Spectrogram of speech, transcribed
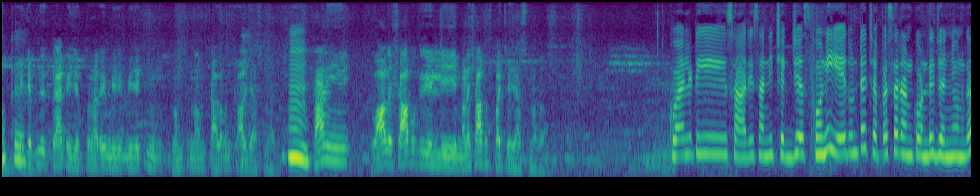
ఓకే. మీరు చెప్పింది క్లారిటీ చెప్తున్నారు. మీ మేము నమ్ముతున్నాం. చాలా మంది కాల్ చేస్తున్నారు. కానీ వాళ్ళ షాపుకి వెళ్ళి మన షాపుకి పర్చేజ్ చేస్తున్నారు. క్వాలిటీ సారీస్ అన్ని చెక్ చేసుకొని ఏది ఉంటే చెప్పేశారు అనుకోండి జెన్యున్గా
